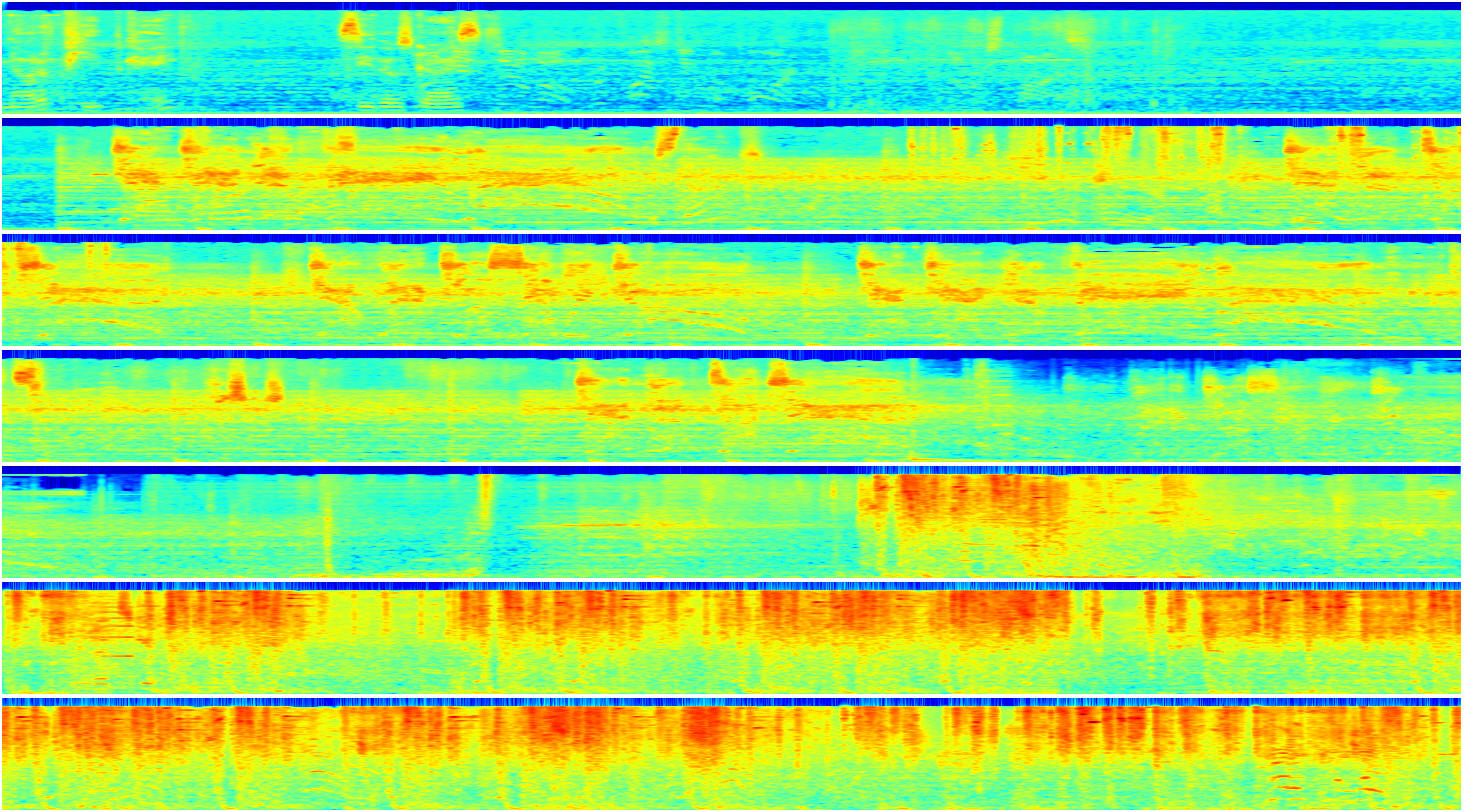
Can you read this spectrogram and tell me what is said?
Not a peep, Kate. See those guys? Let's get to it. Drop your weapon!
